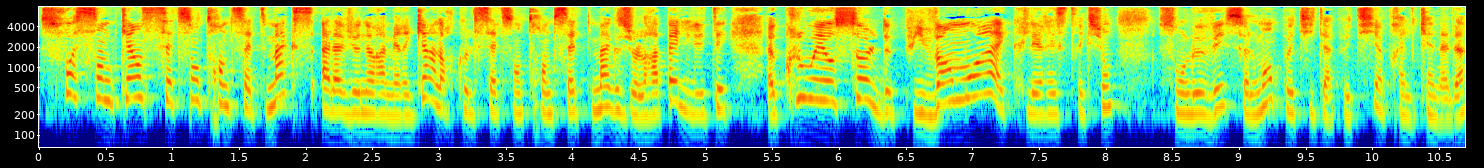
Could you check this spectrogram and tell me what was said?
75 737 MAX à l'avionneur américain, alors que le 737 MAX, je le rappelle, il était cloué au sol depuis 20 mois et que les restrictions sont levées seulement petit à petit après le Canada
